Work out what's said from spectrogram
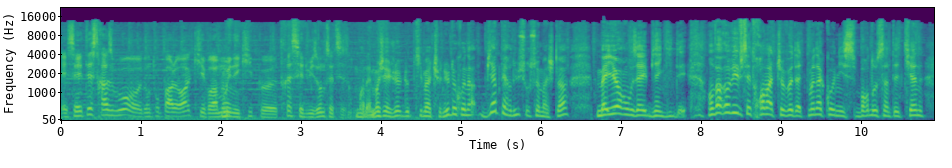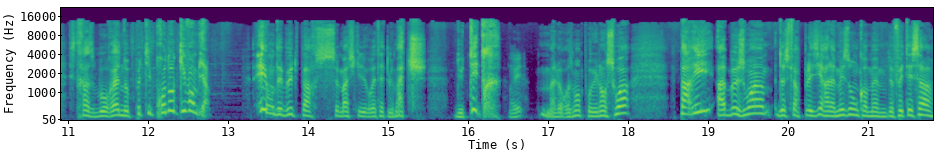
Et ça a été Strasbourg euh, dont on parlera, qui est vraiment une équipe euh, très séduisante cette saison. Voilà, moi j'avais joué le petit match nul, donc on a bien perdu sur ce match-là. Meilleur, on vous avait bien guidé. On va revivre ces trois matchs vedettes Monaco-Nice, Bordeaux-Saint-Etienne, Strasbourg-Rennes, nos petits pronos qui vont bien. Et on débute par ce match qui devrait être le match du titre. Oui. Malheureusement pour les Lensois. Paris a besoin de se faire plaisir à la maison quand même, de fêter ça.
